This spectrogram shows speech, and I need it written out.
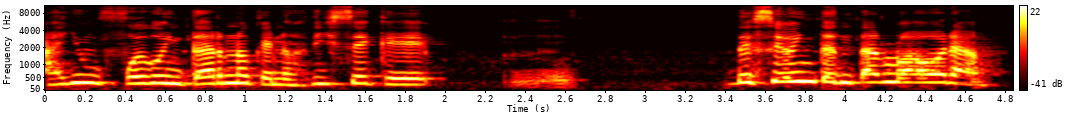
hay un fuego interno que nos dice que mm, deseo intentarlo ahora.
